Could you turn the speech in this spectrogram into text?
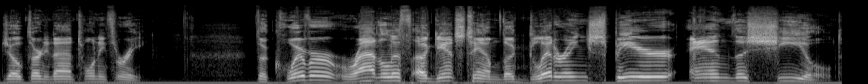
Job 39:23. The quiver rattleth against him, the glittering spear and the shield.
